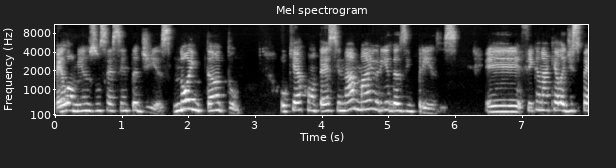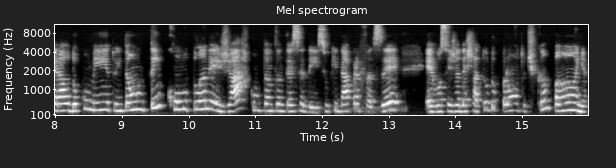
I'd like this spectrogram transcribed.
Pelo menos uns 60 dias. No entanto, o que acontece na maioria das empresas? é, fica naquela de esperar o documento, então não tem como planejar com tanta antecedência. O que dá para fazer é você já deixar tudo pronto de campanha,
